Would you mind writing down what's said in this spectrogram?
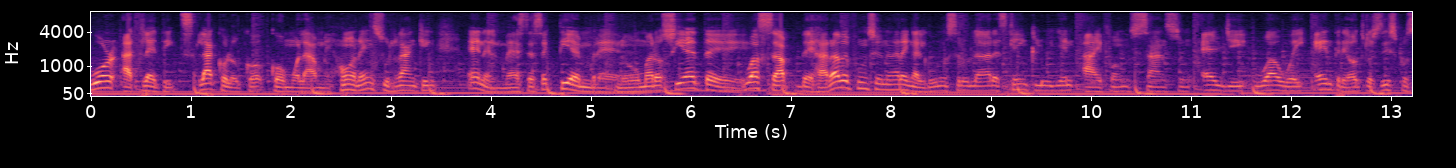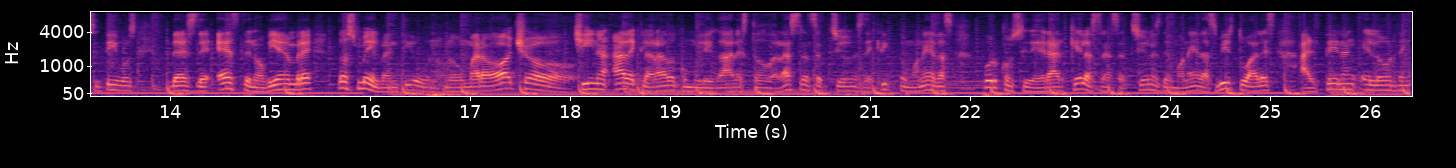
World Athletics la colocó como la mejor en su ranking en el mes de septiembre. Número 7. WhatsApp de dejará de funcionar en algunos celulares que incluyen iPhone, Samsung, LG, Huawei, entre otros dispositivos desde este noviembre 2021. Número 8. China ha declarado como ilegales todas las transacciones de criptomonedas por considerar que las transacciones de monedas virtuales alteran el orden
